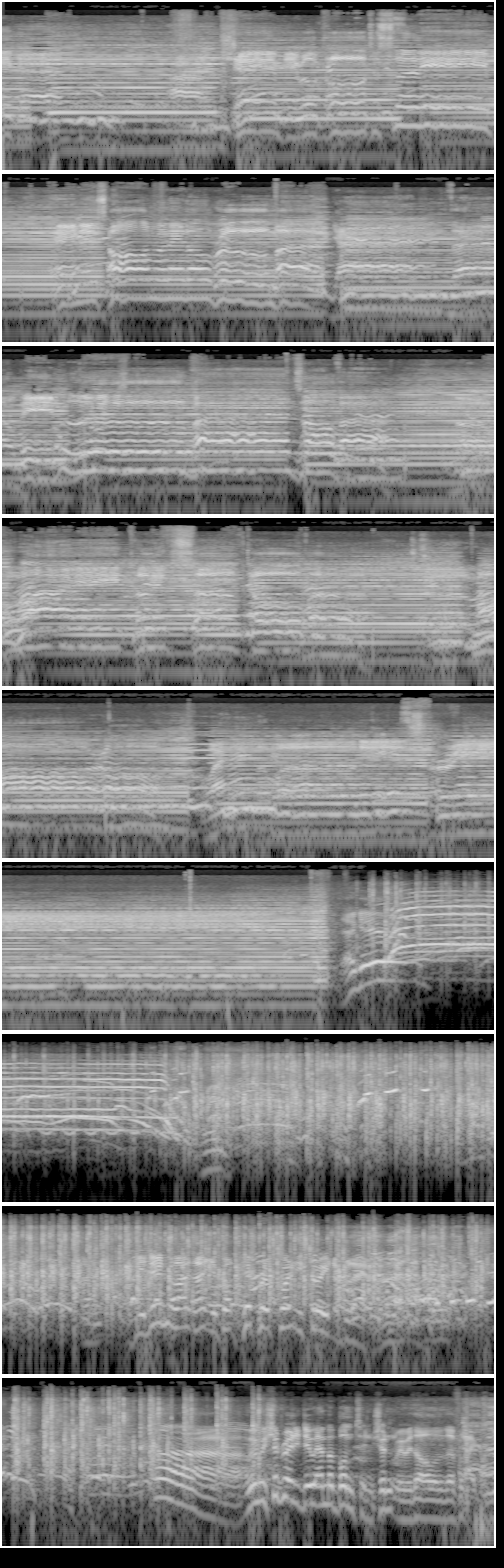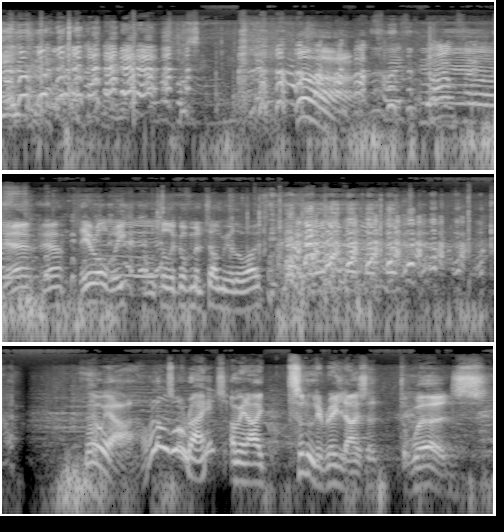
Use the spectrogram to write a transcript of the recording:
Pippa at 23 to blame. Ah, I mean, we should really do Emma Bunting, shouldn't we, with all of the flags? ah. Yeah, yeah. Here all week until the government tell me otherwise. there we are. Well, that was all right. I mean, I suddenly realised that the words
